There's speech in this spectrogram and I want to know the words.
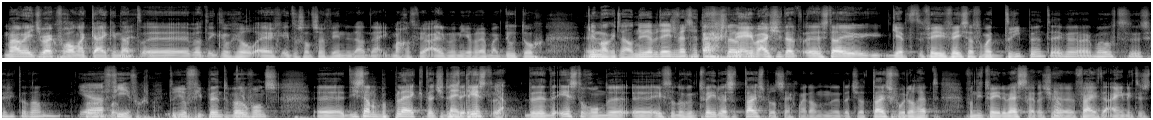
Maar weet je waar ik vooral naar kijk? En dat, eh, wat ik nog heel erg interessant zou vinden. Dat, nou, ik mag het veel eigenlijk nog niet over hebben, maar ik doe het toch. Nu Eh, mag het wel. Nu hebben we deze wedstrijd afgesloten. Nee, maar als je dat, eh, stel je, je hebt VVV staat voor mij drie punten, even uit mijn hoofd, eh, zeg ik dat dan? Ja, Boven- vier volgens mij. Drie of vier punten boven ons. Eh, die staan op een plek dat je dus Nee, de, drie, eerste, ja. de, de eerste ronde eh heeft er nog een tweede wedstrijd thuis speelt, zeg maar. Dan, eh, dat je dat thuisvoordeel hebt van die tweede wedstrijd als je Ja. vijfde eindigt. Dus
